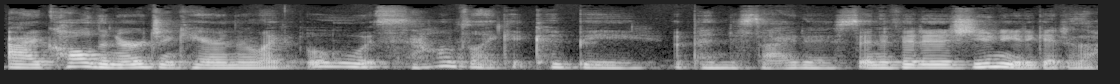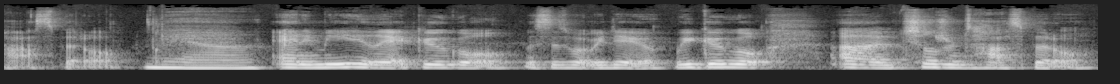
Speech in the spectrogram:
I called an urgent care and they're like, "Oh, it sounds like it could be appendicitis, and if it is, you need to get to the hospital." Yeah. And immediately at Google, this is what we do: we Google um, Children's Hospital,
